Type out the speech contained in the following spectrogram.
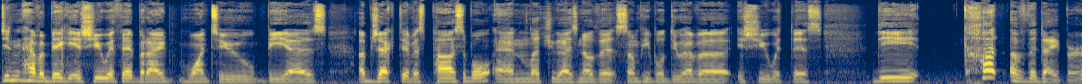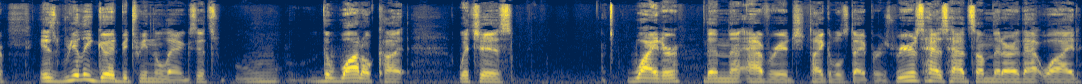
didn't have a big issue with it, but I want to be as objective as possible and let you guys know that some people do have a issue with this. The cut of the diaper is really good between the legs. It's the waddle cut, which is wider than the average Tykables diapers. Rearz has had some that are that wide,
